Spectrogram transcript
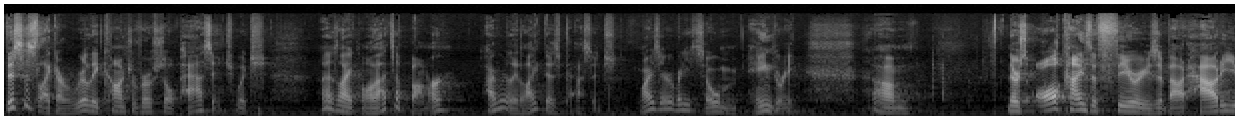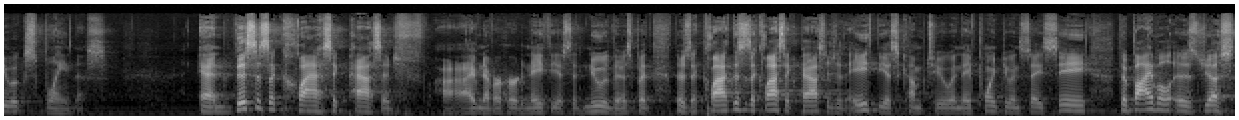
this is like a really controversial passage, which I was like, well, that's a bummer. I really like this passage. Why is everybody so angry? Um, there's all kinds of theories about how do you explain this. And this is a classic passage. I've never heard an atheist that knew this, but there's a cla- this is a classic passage that atheists come to and they point to and say, see, the Bible is just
